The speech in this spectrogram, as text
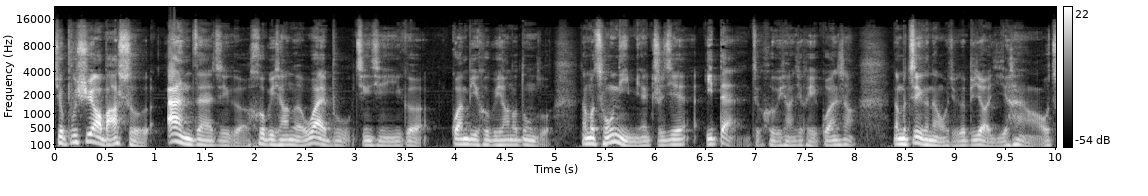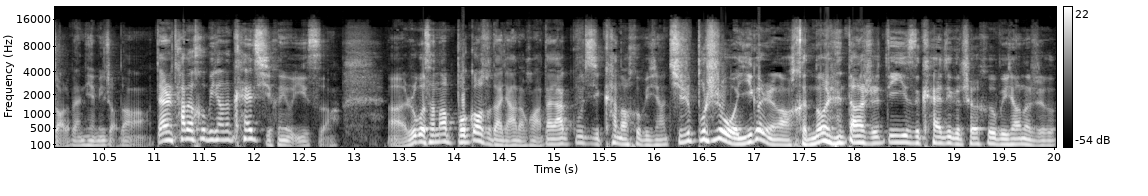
就不需要把手按在这个后备箱的外部进行一个关闭后备箱的动作，那么从里面直接一带，这个后备箱就可以关上。那么这个呢，我觉得比较遗憾啊，我找了半天没找到啊。但是它的后备箱的开启很有意思啊，啊，如果三刀不告诉大家的话，大家估计看到后备箱，其实不是我一个人啊，很多人当时第一次开这个车后备箱的时候，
